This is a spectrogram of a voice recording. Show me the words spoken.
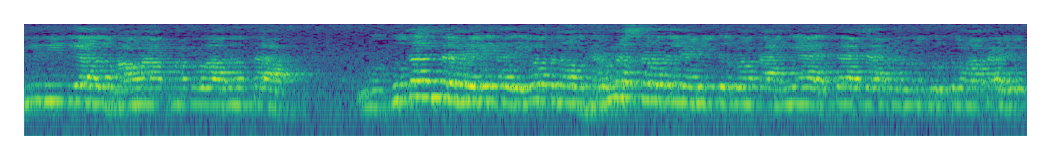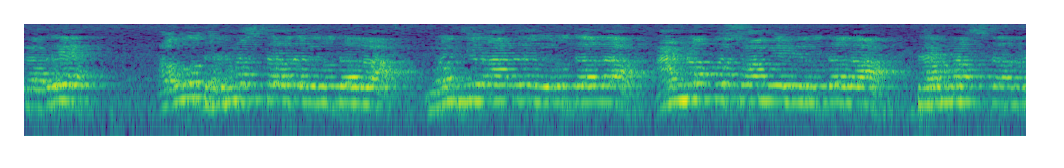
ಈ ರೀತಿಯಾದ ಭಾವನಾತ್ಮಕವಾದಂತ ಕುತಂತ್ರ ಮೇಲೆ ಇವತ್ತು ನಾವು ಧರ್ಮಸ್ಥಳದಲ್ಲಿ ನಡೀತಿರುವಂತಹ ಅನ್ಯಾಯ ಅತ್ಯಾಚಾರಗಳನ್ನು ಕುರಿತು ಮಾತಾಡಬೇಕಾದ್ರೆ ಅವು ಧರ್ಮಸ್ಥಳದ ವಿರುದ್ಧ ಅಲ್ಲ ಮಂಜುನಾಥನ ವಿರುದ್ಧ ಅಲ್ಲ ಅಣ್ಣಪ್ಪ ಸ್ವಾಮಿಯ ವಿರುದ್ಧ ಅಲ್ಲ ಧರ್ಮಸ್ಥಳದ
